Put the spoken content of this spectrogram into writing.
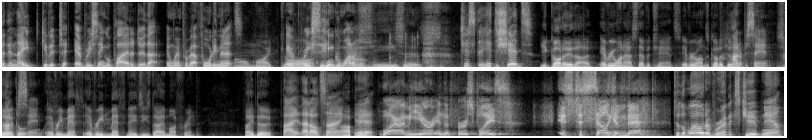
But then they give it to every single player to do that. It went for about 40 minutes. Oh my god! Every single one of them. Jesus. Just hit the sheds. You got to though. Everyone has to have a chance. Everyone's got to do it. 100%, Circle. 100%. Every meth. Every meth needs his day, my friend. They do. Mate, that old saying. Up yeah. in. Why I'm here in the first place is to sell you meth. To the world of Rubik's Cube now,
